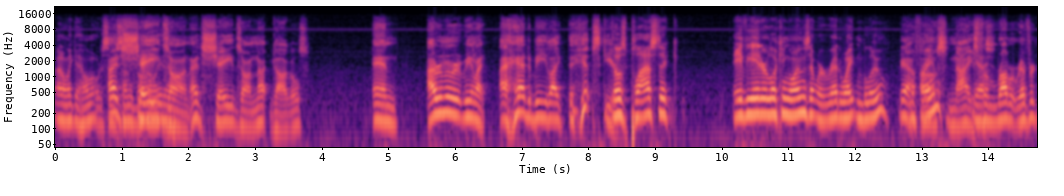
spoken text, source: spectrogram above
I don't think a helmet would have I had shades on. I had shades on, not goggles. And I remember it being like I had to be like the hip skier. Those plastic aviator looking ones that were red, white, and blue. yeah, the oh, frames. nice Yes. from Robert Redford,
